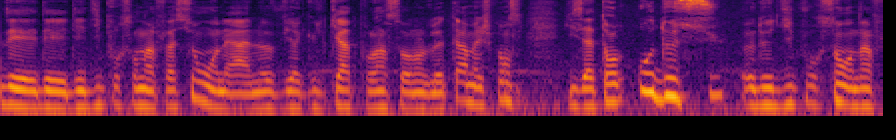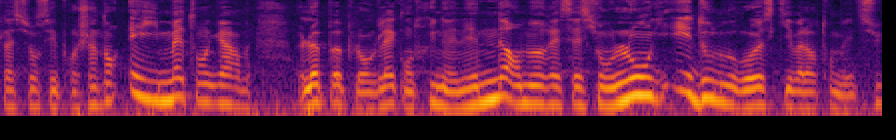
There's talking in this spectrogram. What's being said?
des, des, des 10% d'inflation. On est à 9,4 pour l'instant en Angleterre, mais je pense qu'ils attendent au-dessus de 10% d'inflation ces prochains temps et ils mettent en garde le peuple anglais contre une, énorme récession longue et douloureuse qui va leur tomber dessus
